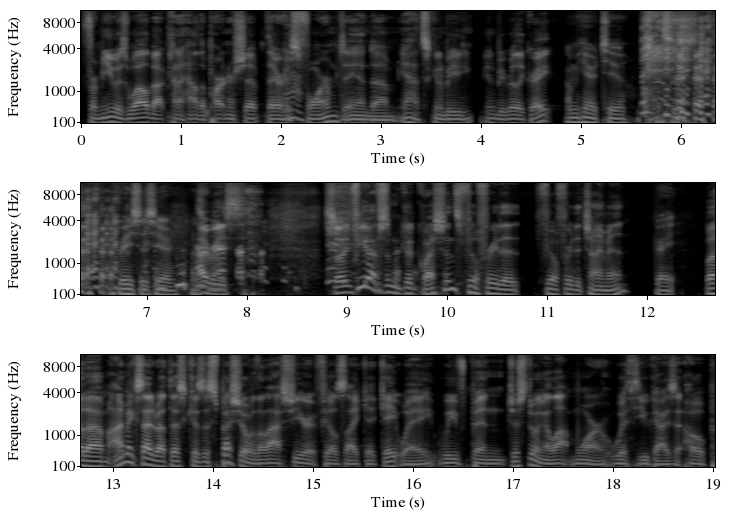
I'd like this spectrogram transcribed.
from you as well about kind of how the partnership there has formed. And um, yeah, it's gonna be gonna be really great. I'm here too. This is, Reese is here. Hi, Reese. so if you have some good questions, feel free to feel free to chime in. Great. But um, I'm excited about this because, especially over the last year, it feels like at Gateway we've been just doing a lot more with you guys at Hope,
